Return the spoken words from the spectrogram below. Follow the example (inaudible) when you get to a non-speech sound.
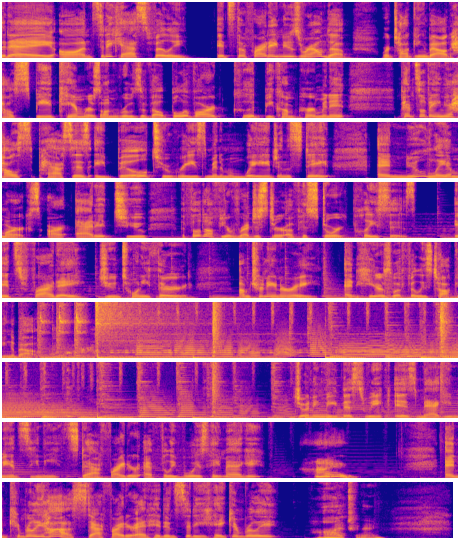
Today on City Cast Philly, it's the Friday News Roundup. We're talking about how speed cameras on Roosevelt Boulevard could become permanent. Pennsylvania House passes a bill to raise minimum wage in the state, and new landmarks are added to the Philadelphia Register of Historic Places. It's Friday, June 23rd. I'm Trenae Nuri, and here's what Philly's talking about. Joining me this week is Maggie Mancini, staff writer at Philly Voice. Hey, Maggie. Hi. And Kimberly Haas, staff writer at Hidden City. Hey, Kimberly. Hi, Trenae.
